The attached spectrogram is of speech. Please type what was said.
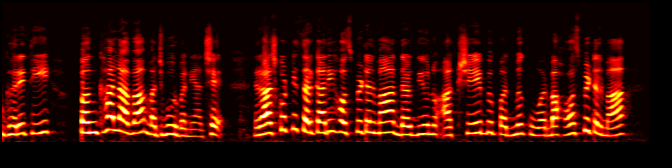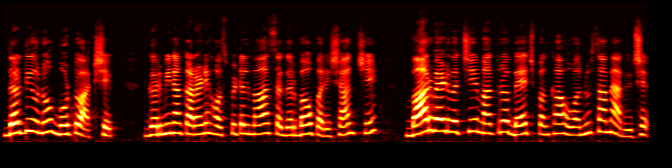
દર્દીઓ ઘરેથી પંખા લાવવા મજબૂર બન્યા છે. રાજકોટની સરકારી હોસ્પિટલમાં દર્દીઓનો આક્ષેપ, પદ્મકુંવરબા હોસ્પિટલમાં દર્દીઓનો મોટો આક્ષેપ. ગરમીના કારણે હોસ્પિટલમાં સગર્ભાઓ પરેશાન છે. બાર બેડ વચ્ચે માત્ર બે જ પંખા હોવાનું સામે આવ્યું છે.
